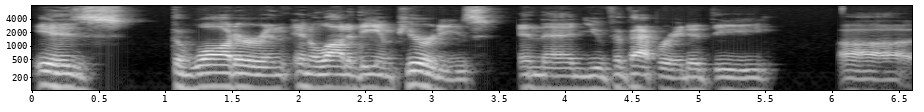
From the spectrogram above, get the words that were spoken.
is the water and, and a lot of the impurities, and then you've evaporated the uh,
